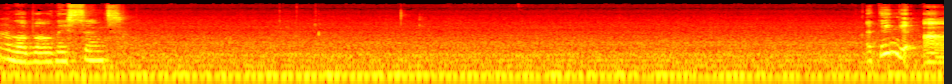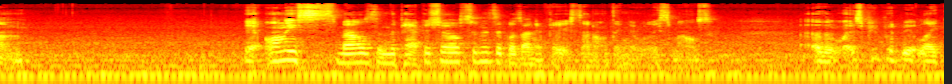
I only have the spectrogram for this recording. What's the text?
I love all these scents. I think um, it only smells in the package though. As soon as it goes on your face, I don't think it really smells. Otherwise, people would be like,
